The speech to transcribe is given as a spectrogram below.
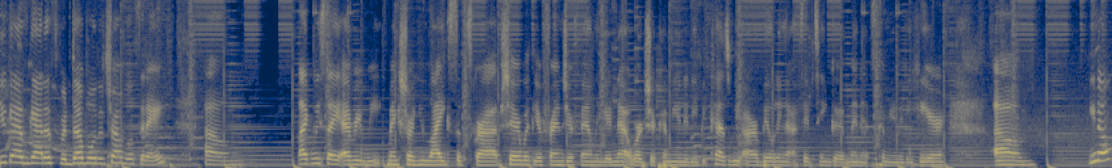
you guys got us for double the trouble today. Um, like we say every week, make sure you like, subscribe, share with your friends, your family, your networks, your community, because we are building that 15 good minutes community here. Um, you know,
